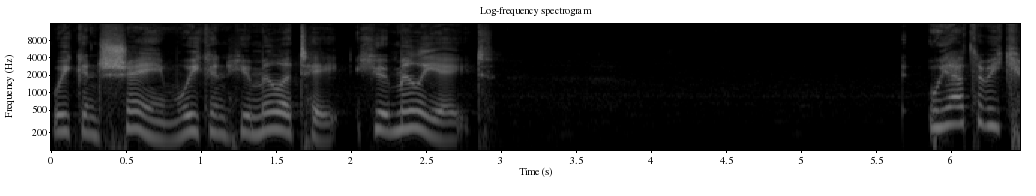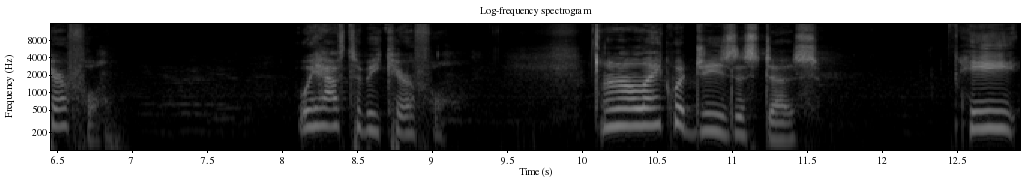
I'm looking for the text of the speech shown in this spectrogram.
we can shame, we can humiliate, humiliate. We have to be careful. We have to be careful. And I like what Jesus does. He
